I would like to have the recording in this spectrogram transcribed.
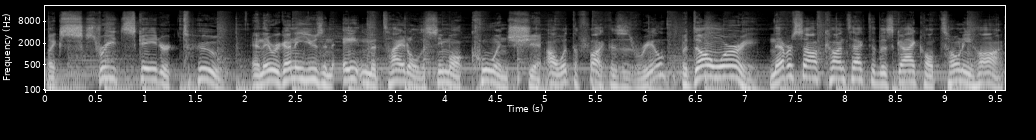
like Street Skater 2. And they were gonna use an 8 in the title to seem all cool and shit. Oh, what the fuck, this is real? But don't worry, Neversoft contacted this guy called Tony Hawk.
